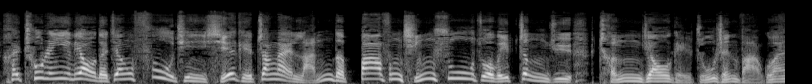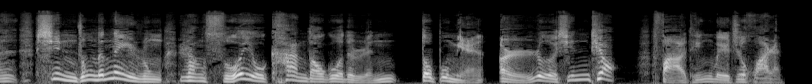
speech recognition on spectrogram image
还出人意料的将父亲写给张爱兰的八封情书作为证据呈交给主审法官。信中的内容让所有看到过的人都不免耳热心跳，法庭为之哗然。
